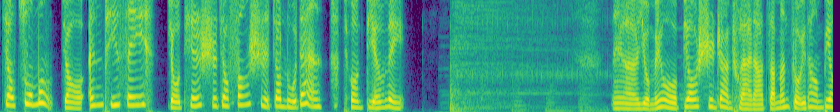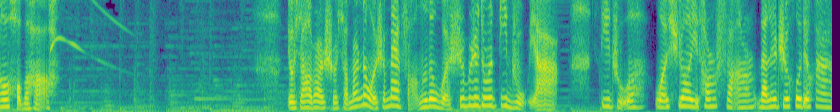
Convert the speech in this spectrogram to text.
叫做梦，叫 NPC，叫天师，叫方式，叫卤蛋，叫典韦。那个有没有镖师站出来的？咱们走一趟镖好不好？有小伙伴说：“小妹，那我是卖房子的，我是不是就是地主呀？地主，我需要一套房，完了之后的话，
